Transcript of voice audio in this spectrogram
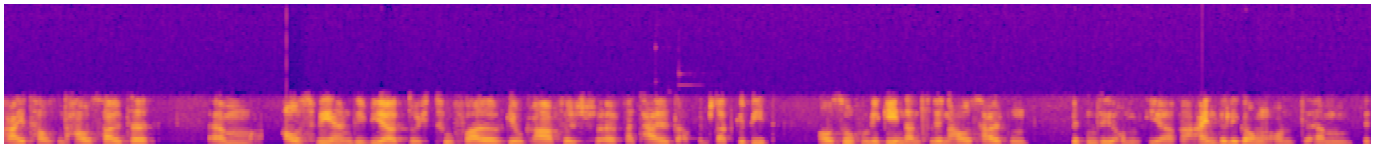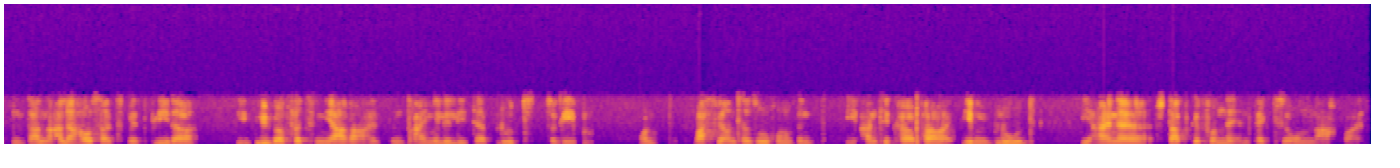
3000 Haushalte ähm, auswählen, die wir durch Zufall geografisch äh, verteilt auf dem Stadtgebiet aussuchen. Wir gehen dann zu den Haushalten, bitten sie um ihre Einwilligung und ähm, bitten dann alle Haushaltsmitglieder, die über 14 Jahre alt sind, drei Milliliter Blut zu geben. Und was wir untersuchen, sind die Antikörper im Blut, die eine stattgefundene Infektion nachweisen.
